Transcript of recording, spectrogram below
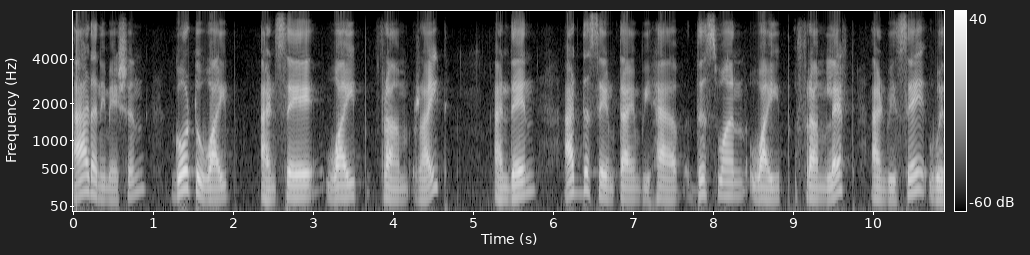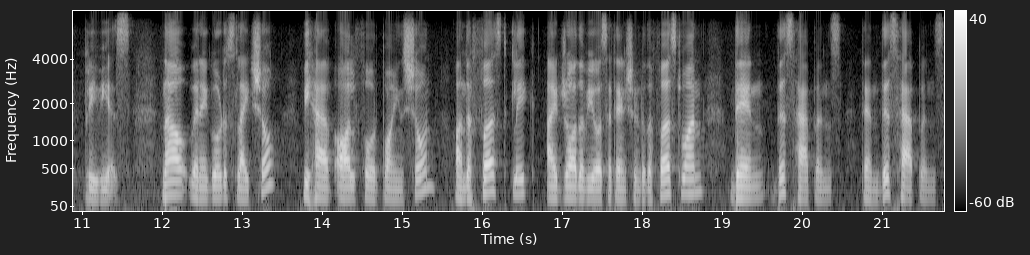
add animation, go to wipe and say wipe from right. And then at the same time, we have this one wipe from left and we say with previous. Now, when I go to slideshow, we have all four points shown. On the first click, I draw the viewer's attention to the first one then this happens, then this happens,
